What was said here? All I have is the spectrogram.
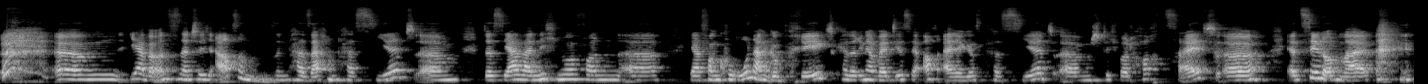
ähm, ja, bei uns ist natürlich auch so, so ein paar Sachen passiert. Ähm, das Jahr war nicht nur von äh, ja von Corona geprägt. Katharina, bei dir ist ja auch einiges passiert. Ähm, Stichwort Hochzeit. Äh, erzähl doch mal.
